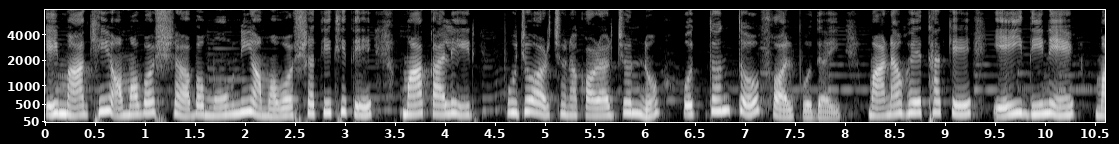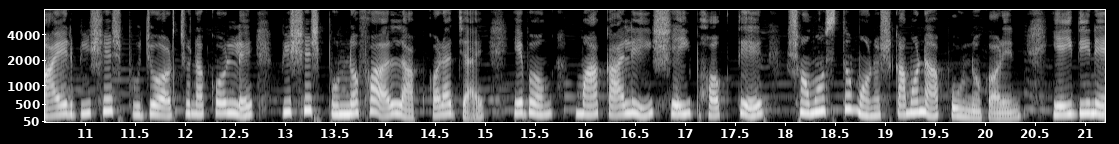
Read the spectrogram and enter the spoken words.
এই মাঘী অমাবস্যা বা মৌনী অমাবস্যা তিথিতে মা কালীর পুজো অর্চনা করার জন্য অত্যন্ত ফলপ্রদায়ী। মানা হয়ে থাকে, এই দিনে মায়ের বিশেষ পুজো অর্চনা করলে বিশেষ পুণ্যফল লাভ করা যায় এবং মা কালী সেই ভক্তের সমস্ত মনস্কামনা পূর্ণ করেন। এই দিনে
